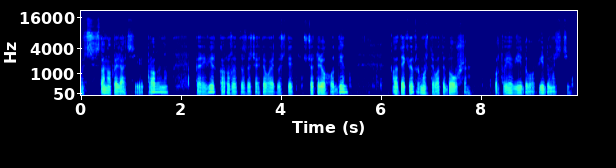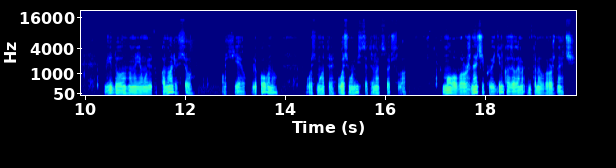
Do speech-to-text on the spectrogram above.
ось стан апеляції відправлено. Перевірка, розгляд зазвичай триває до 4 годин, але деякі випадки може тривати довше. Про твоє відео, відомості. Відео на моєму YouTube каналі, все ось є опубліковано 8, 8 місяця 13 числа. Мова ворожнечі, поведінка з елементами ворожнечі.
